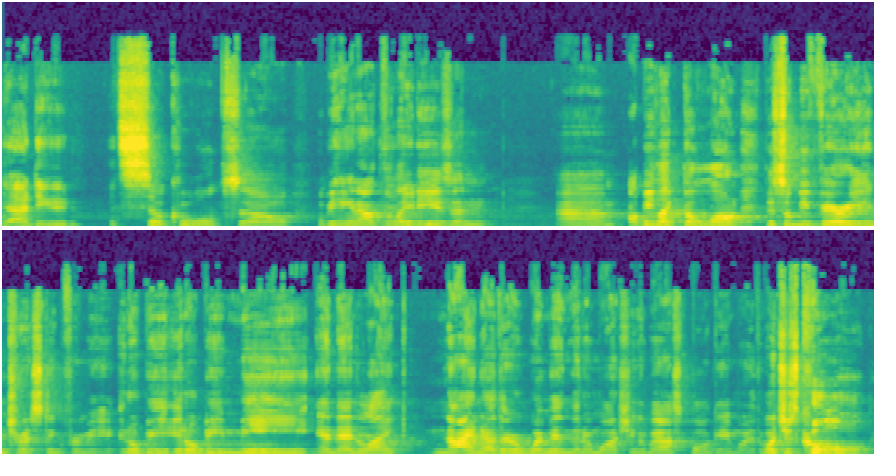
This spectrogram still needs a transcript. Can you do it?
yeah, dude, it's so cool. So we'll be hanging out with the Yeah. ladies, and um, I'll be like the lone. This will be very interesting for me. It'll be it'll be me, and then like nine other women that I'm watching a basketball game with, which is cool.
